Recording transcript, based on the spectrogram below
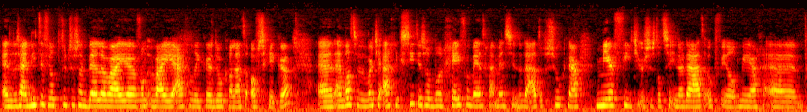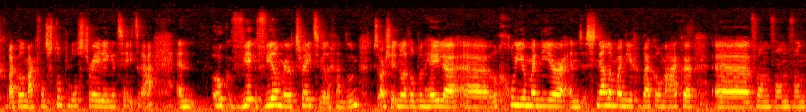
En er zijn niet te veel toeters en bellen waar je, van, waar je, eigenlijk eh, door kan laten afschrikken. En, en wat, wat je eigenlijk ziet is op een gegeven moment gaan mensen inderdaad op zoek naar meer features. Dus dat ze inderdaad ook veel meer uh, gebruik willen maken van stop-loss trading, et cetera. En ook veel meer trades willen gaan doen. Dus als je inderdaad op een hele uh, goede manier en snelle manier gebruik wil maken uh, van, van, van,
